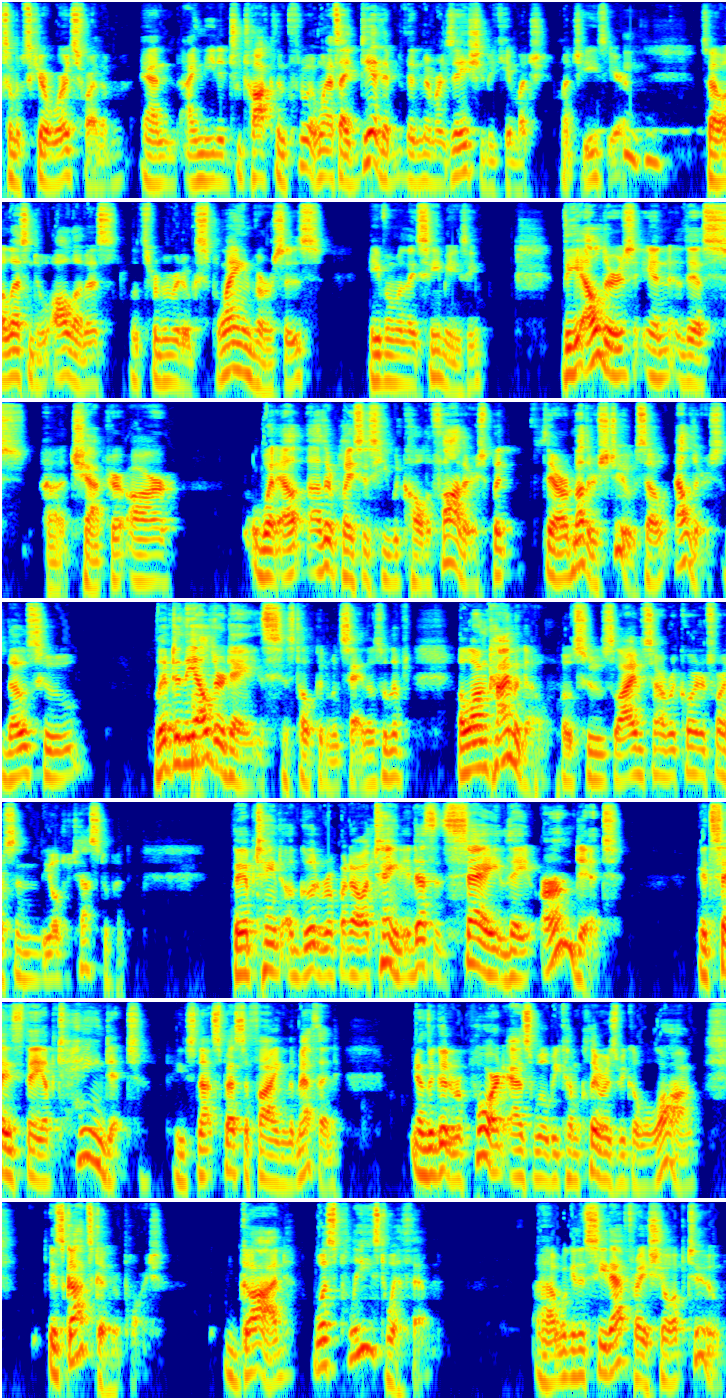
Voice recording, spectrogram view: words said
some obscure words for them. And I needed to talk them through it. Once I did, the, the memorization became much much easier. Mm-hmm. So a lesson to all of us: let's remember to explain verses, even when they seem easy the elders in this uh, chapter are what other places he would call the fathers, but there are mothers too. So, elders, those who lived in the elder days, as Tolkien would say, those who lived a long time ago, those whose lives are recorded for us in the Old Testament. They obtained a good report. Now, attained, it doesn't say they earned it, it says they obtained it. He's not specifying the method. And the good report, as will become clear as we go along, is God's good report. God was pleased with them. Uh, we're going to see that phrase show up too.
